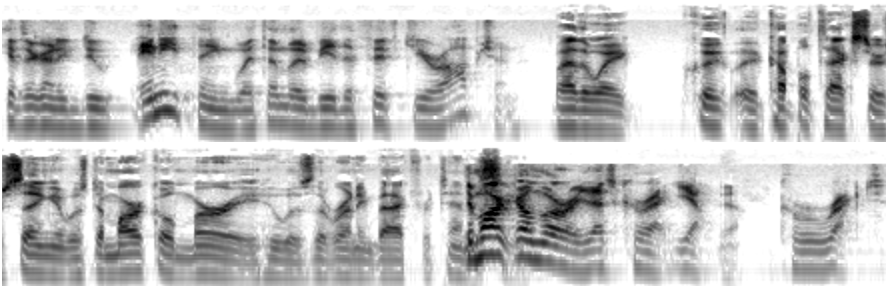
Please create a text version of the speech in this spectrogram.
If they're going to do anything with him, it would be the fifth-year option. By the way, quick, a couple texters saying it was Demarco Murray who was the running back for Tennessee. Demarco Murray, that's correct. Yeah, Yeah. correct.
